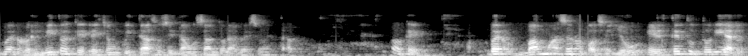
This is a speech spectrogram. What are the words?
bueno, los invito a que le echen un vistazo si están usando la versión estable. Ok, bueno, vamos a hacer una cosa. Yo, este tutorial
